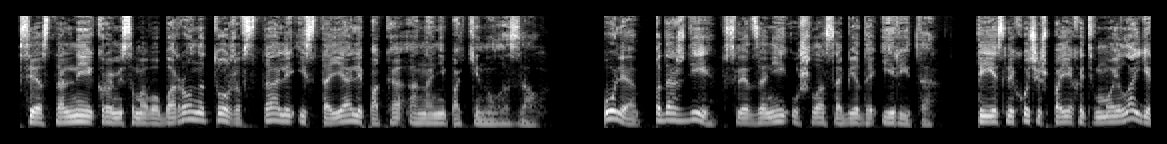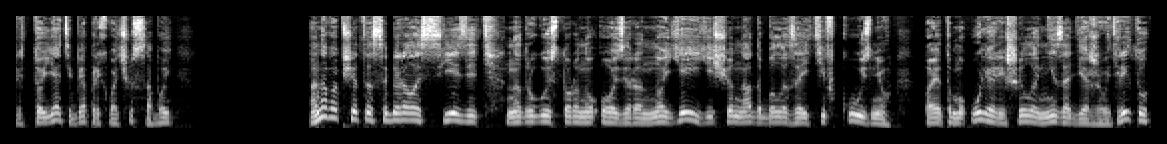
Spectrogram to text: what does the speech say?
Все остальные, кроме самого барона, тоже встали и стояли, пока она не покинула зал. «Оля, подожди!» — вслед за ней ушла с обеда и Рита. «Ты, если хочешь поехать в мой лагерь, то я тебя прихвачу с собой». Она вообще-то собиралась съездить на другую сторону озера, но ей еще надо было зайти в кузню, поэтому Уля решила не задерживать Риту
